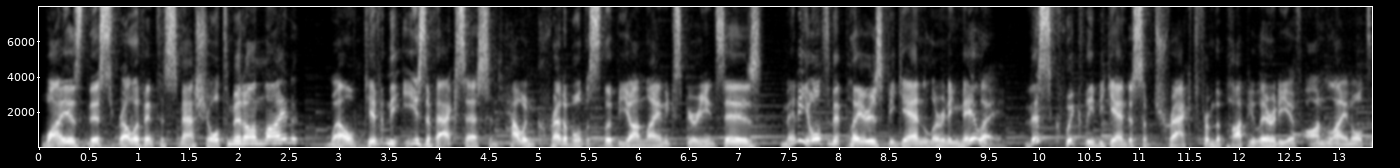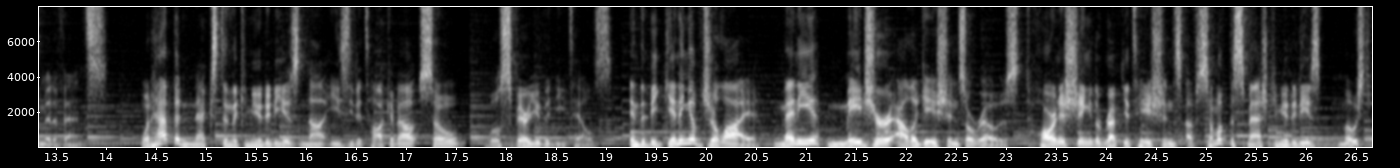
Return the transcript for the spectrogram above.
Why is this relevant to Smash Ultimate Online? Well, given the ease of access and how incredible the Slippi Online experience is, many Ultimate players began learning Melee. This quickly began to subtract from the popularity of online Ultimate events. What happened next in the community is not easy to talk about, so we'll spare you the details. In the beginning of July, many major allegations arose, tarnishing the reputations of some of the Smash community's most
